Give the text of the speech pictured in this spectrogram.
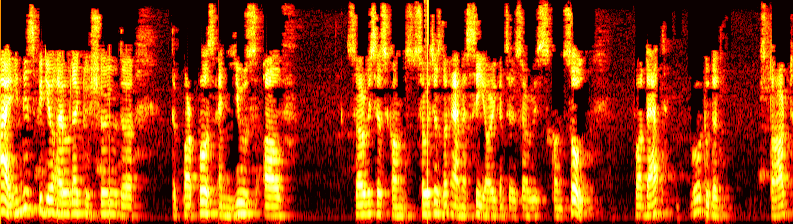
Hi, in this video I would like to show you the the purpose and use of services services.msc or you can say service console. For that, go to the start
